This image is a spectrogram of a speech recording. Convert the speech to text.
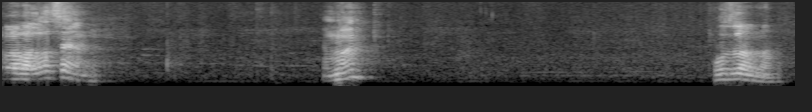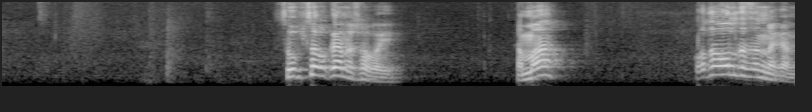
আপনারা ভালো আছেন? বুঝলাম না। চুপচাপ কেন সবাই? মা? কথা বলতেছেন না কেন?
